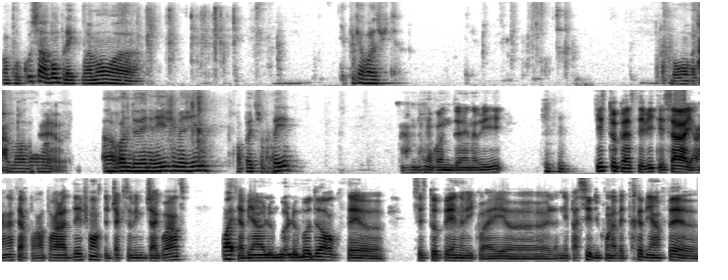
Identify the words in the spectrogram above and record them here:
pour le coup, c'est un bon play. Vraiment. Euh, il n'y a plus qu'à voir la suite. Bon, on va sûrement avoir un, run de Henry, j'imagine. On va pas être surpris. Un bon run de Henry. qui est stoppé assez vite, et ça, il n'y a rien à faire par rapport à la défense de Jacksonville Jaguars. Ouais. Il y a bien le, le mot d'ordre, c'est euh, stopper Henry, quoi. Et euh, l'année passée, du coup, on l'avait très bien fait. Euh,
